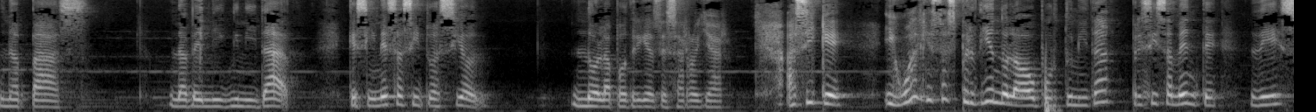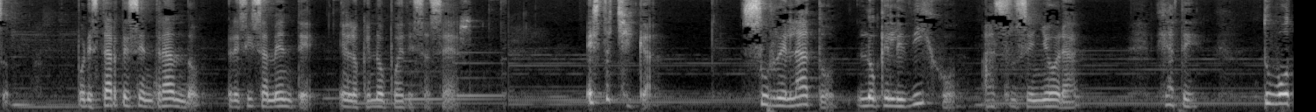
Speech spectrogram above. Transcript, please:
una paz, una benignidad que sin esa situación no la podrías desarrollar. Así que igual estás perdiendo la oportunidad precisamente de eso, por estarte centrando precisamente en lo que no puedes hacer. Esta chica, su relato, lo que le dijo a su señora, fíjate, tuvo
